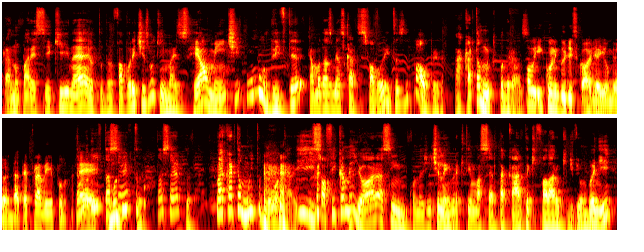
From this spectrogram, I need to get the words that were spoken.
pra não parecer que, né, eu tô dando favoritismo aqui, mas realmente o Muldrifter é uma das minhas cartas favoritas do Pauper. velho. É uma carta muito poderosa. Olha o ícone do Discord aí, o meu. Dá até pra ver, pô. É, Muldrifter, tá certo, tá certo. Uma carta muito boa, cara. E só fica melhor, assim, quando a gente lembra que tem uma certa carta que falaram que deviam banir,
